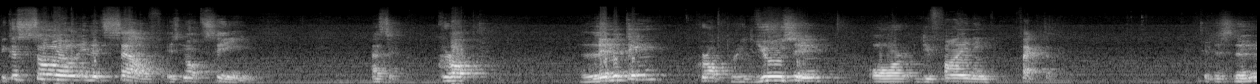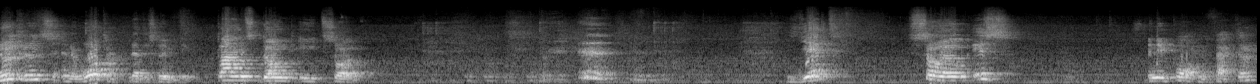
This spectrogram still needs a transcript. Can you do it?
Because soil in itself is not seen as a crop limiting, crop reducing or defining factor. It is the nutrients and the water that is limiting. Plants don't eat soil. Yet, soil is an important factor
